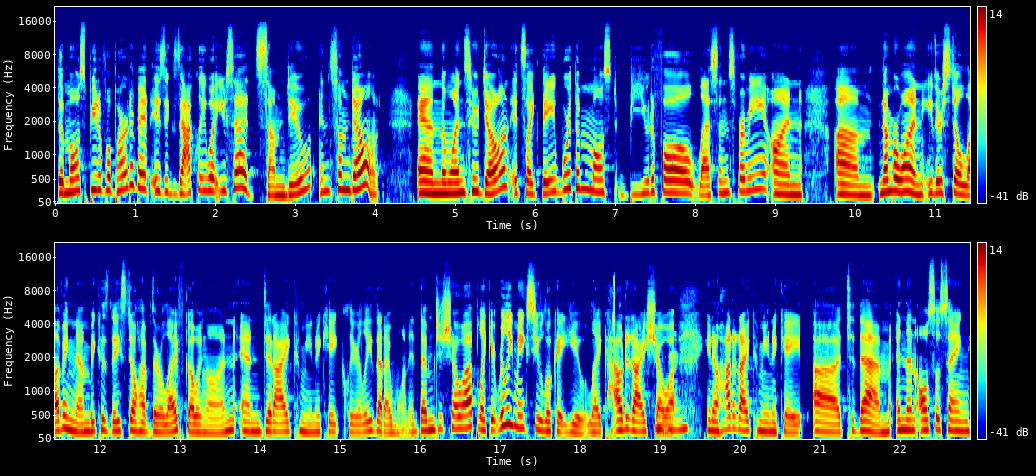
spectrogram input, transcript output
the most beautiful part of it is exactly what you said some do and some don't. And the ones who don't, it's like they were the most beautiful lessons for me on um, number one, either still loving them because they still have their life going on. And did I communicate clearly that I wanted them to show up? Like it really makes you look at you. Like, how did I show mm-hmm. up? You know, how did I communicate uh, to them? And then also saying,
